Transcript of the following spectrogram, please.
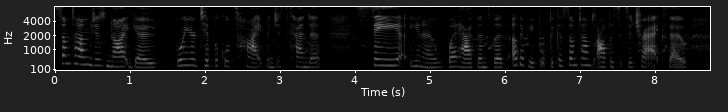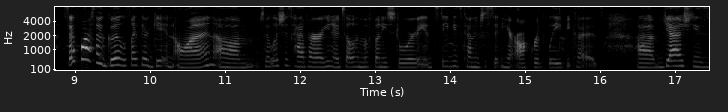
sometimes just not go for your typical type and just kind of see, you know, what happens with other people because sometimes opposites attract. So, so far so good. Looks like they're getting on. Um, so let's just have her, you know, tell him a funny story. And Stevie's kind of just sitting here awkwardly because, um, yeah, she's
